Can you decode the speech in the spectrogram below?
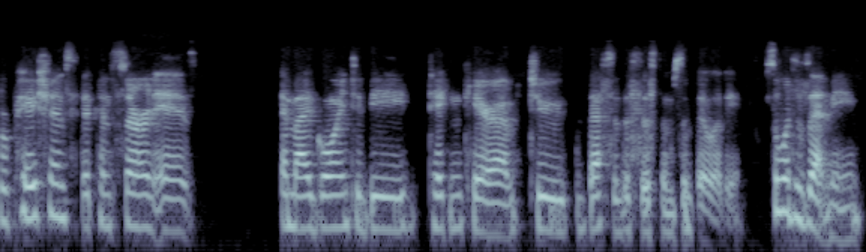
for patients, the concern is, am I going to be taken care of to the best of the system's ability? So what does that mean?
